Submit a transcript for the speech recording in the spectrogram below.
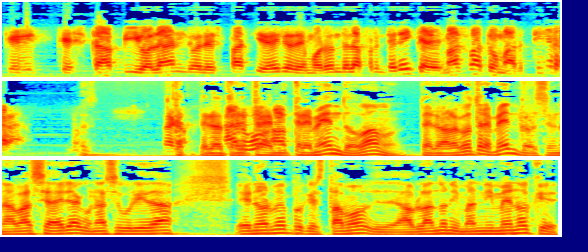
que, que está violando el espacio aéreo de Morón de la Frontera y que además va a tomar tierra. Pero tre- tremendo, vamos. Pero algo tremendo. Es una base aérea con una seguridad enorme porque estamos eh, hablando ni más ni menos que,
